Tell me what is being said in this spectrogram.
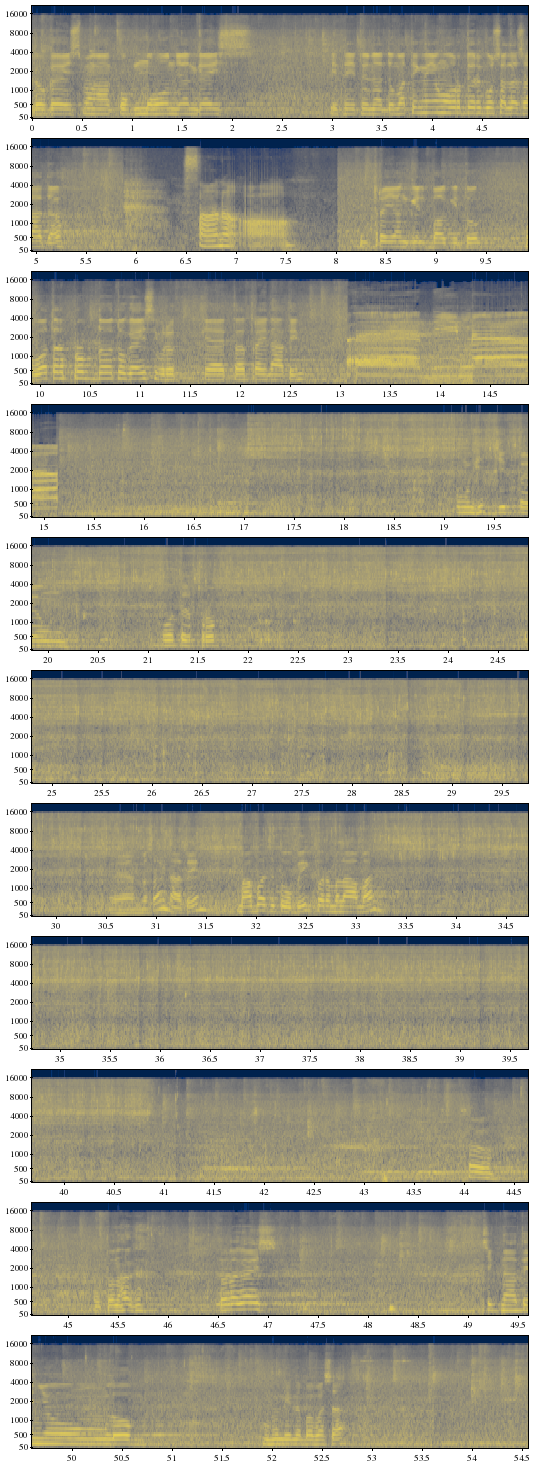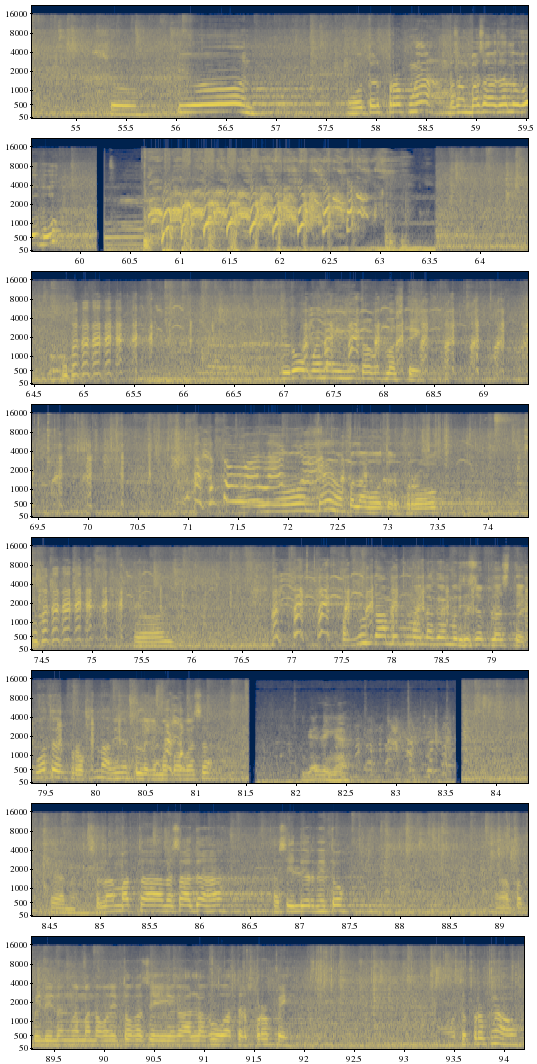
Hello guys, mga kugmuhon dyan guys. Ito, ito na, dumating na yung order ko sa Lazada. Sana all. Yung triangle bag ito. Waterproof daw to guys, pero kaya ito try natin. Kung legit pa yung waterproof. Ayan, masahin natin. Babad sa tubig para malaman. So, ito na, ito na guys. Check natin yung loob kung hindi nababasa. So, yun. Waterproof nga. Basang-basa sa loob, oh. Pero kung may nakikita ko plastic. Ayun, kaya naman pala waterproof. Yun. Pag yung gamit mo ilagay mo dito sa plastic, waterproof na, hindi na talaga mababasa. Galing ha? Ayan, salamat ah, Lazada ha, sa sealer nito. Ah, pabili lang naman ako nito kasi akala ko waterproof eh. Waterproof nga oh.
